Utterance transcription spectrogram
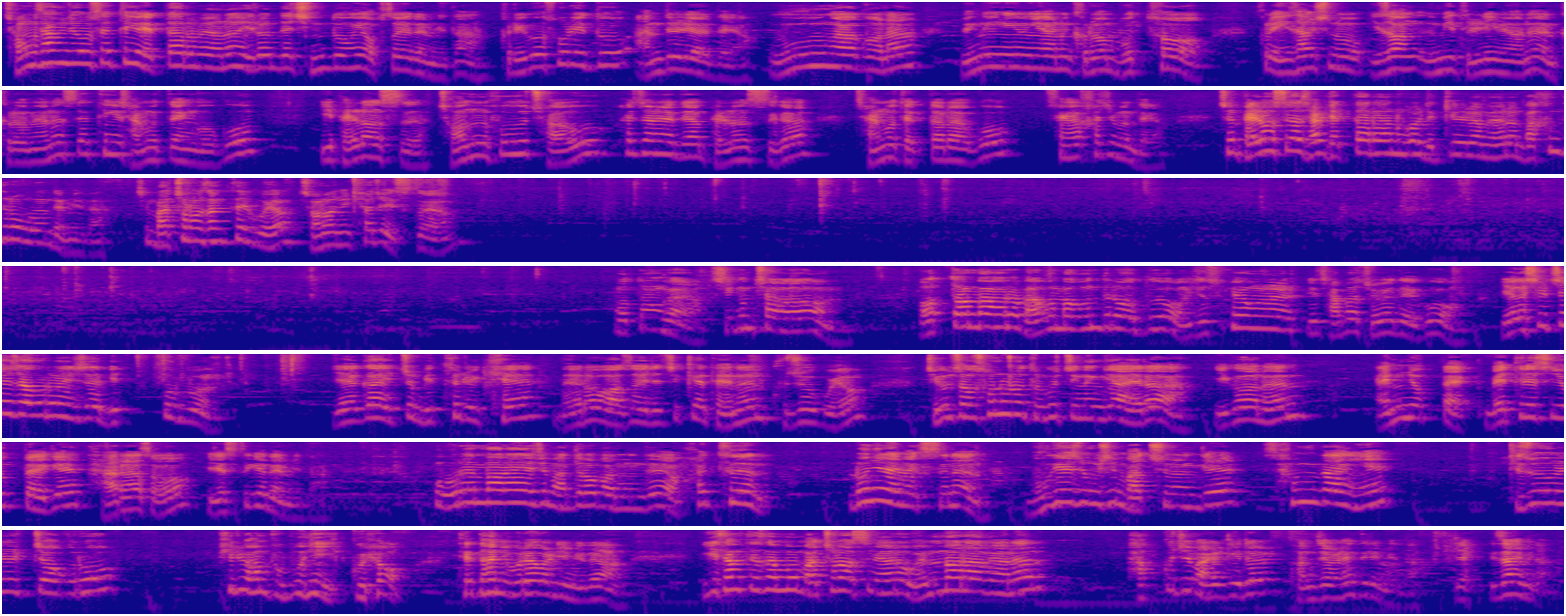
정상적으로 세팅이 됐다 그러면은 이런데 진동이 없어야 됩니다. 그리고 소리도 안 들려야 돼요. 우웅하거나 윙윙윙 하는 그런 모터 그런 이상 신호 이상 음이 들리면은 그러면은 세팅이 잘못된 거고 이 밸런스 전후 좌우 회전에 대한 밸런스가 잘못됐다라고 생각하시면 돼요. 지금 밸런스가 잘 됐다라는 걸 느끼려면은 막 흔들어 보면 됩니다. 지금 맞춰놓은 상태고요. 전원이 켜져 있어요. 어떤가요? 지금처럼 어떤 방으로 마구마구 흔들어도 이제 수평을 잡아줘야 되고 얘가 실제적으로 이제 밑부분 얘가 이쪽 밑으로 이렇게 내려와서 이제 찍게 되는 구조고요. 지금처럼 손으로 들고 찍는 게 아니라 이거는 M600 매트리스 600에 달아서 이제 쓰게 됩니다. 오랜만에 이제 만들어 봤는데요. 하여튼 로닌 MX는 무게 중심 맞추는 게 상당히 기술적으로 필요한 부분이 있고요. 대단히 오래 걸립니다. 이 상태에서 한번 맞춰놨으면 웬만하면은 바꾸지 말기를 권장을 해드립니다. 예, 이상입니다.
